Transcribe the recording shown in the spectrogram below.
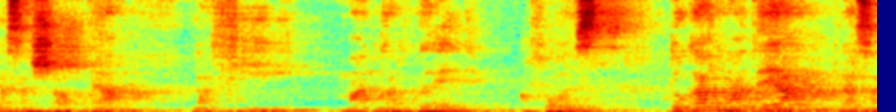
clasa 7 la fi Mangardei, a fost, Dogaru Matea, clasa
